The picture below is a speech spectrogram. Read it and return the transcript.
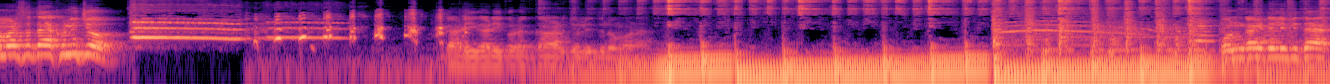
আমার সাথে এখনই চ। গাড়ি গাড়ি করে গাঁড় জ্বলি দিল মারা। কোন গাড়িটা নিবি দেখ?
